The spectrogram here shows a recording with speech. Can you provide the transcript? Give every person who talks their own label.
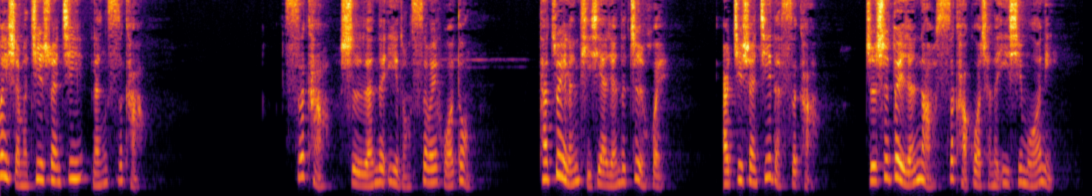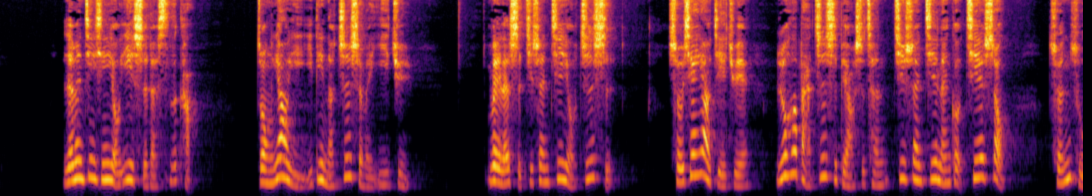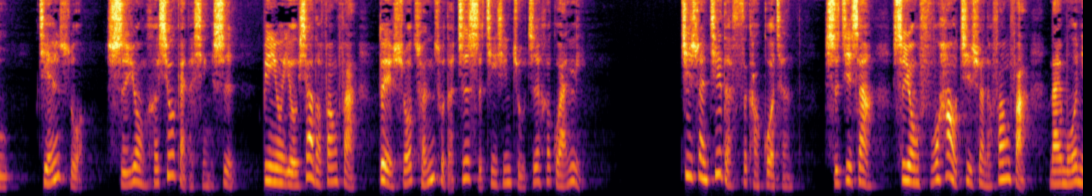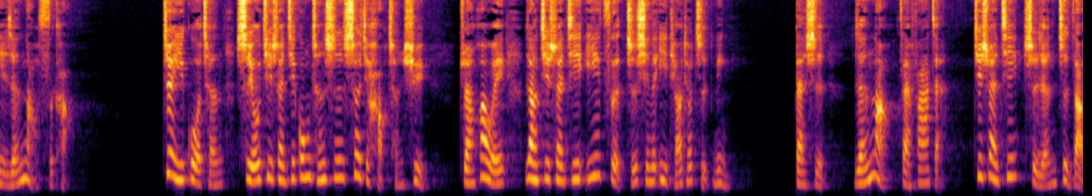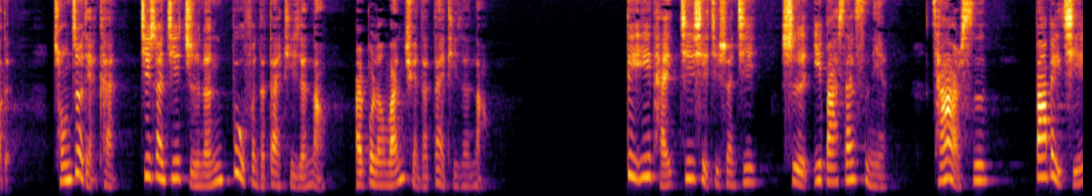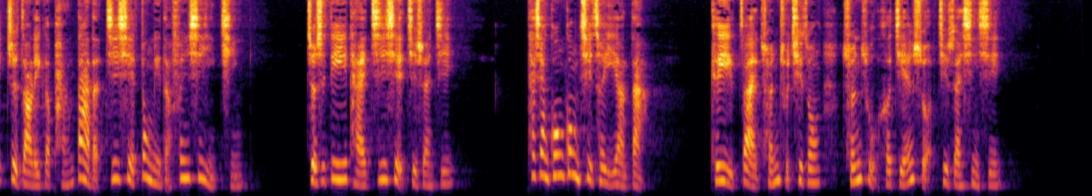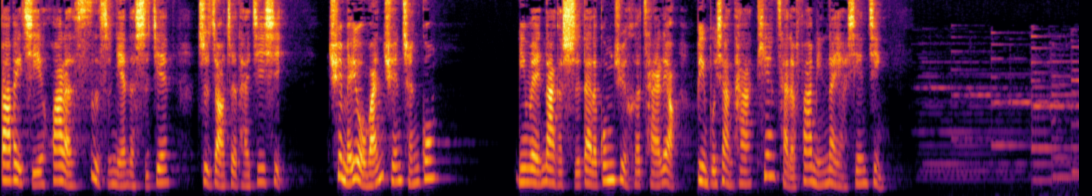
Speaker 1: 为什么计算机能思考？思考是人的一种思维活动，它最能体现人的智慧，而计算机的思考只是对人脑思考过程的一些模拟。人们进行有意识的思考，总要以一定的知识为依据。为了使计算机有知识，首先要解决如何把知识表示成计算机能够接受、存储、检索。使用和修改的形式，并用有效的方法对所存储的知识进行组织和管理。计算机的思考过程实际上是用符号计算的方法来模拟人脑思考。这一过程是由计算机工程师设计好程序，转化为让计算机依次执行的一条条指令。但是人脑在发展，计算机是人制造的。从这点看，计算机只能部分的代替人脑。而不能完全的代替人脑。第一台机械计算机是一八三四年，查尔斯·巴贝奇制造了一个庞大的机械动力的分析引擎，这是第一台机械计算机。它像公共汽车一样大，可以在存储器中存储和检索计算信息。巴贝奇花了四十年的时间制造这台机器，却没有完全成功。因为那个时代的工具和材料并不像他天才的发明那样先进。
